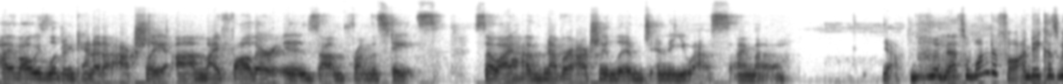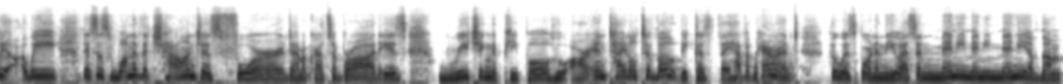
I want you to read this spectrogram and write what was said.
I've always lived in Canada. Actually, um, my father is um, from the states, so I have never actually lived in the U.S. I'm a yeah. That's wonderful. And because we we this is one of the challenges for Democrats abroad is reaching the people who are entitled to vote because they have a parent who was born in the US and many many many of them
